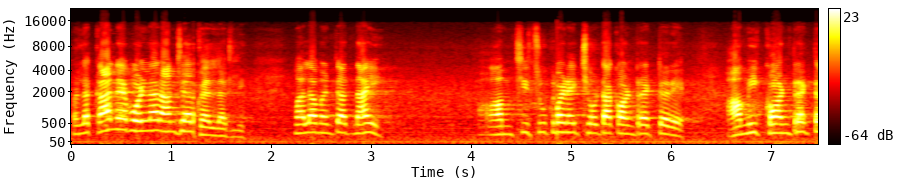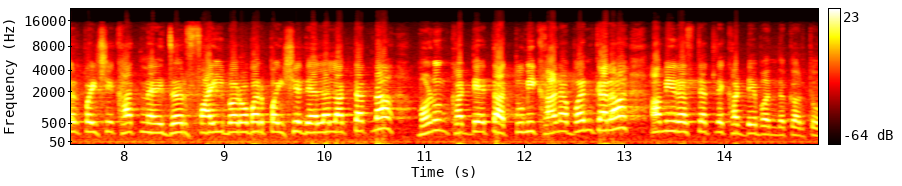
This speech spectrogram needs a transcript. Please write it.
म्हटलं का नाही बोलणार? आमच्या खायला लागली. मला म्हणतात नाही आमची चूक पण एक छोटा कॉन्ट्रॅक्टर आहे. आम्ही कॉन्ट्रॅक्टर पैसे खात नाही. जर फाईल बरोबर पैसे द्यायला लागतात ना म्हणून खड्डे येतात. तुम्ही खाणं बंद करा आम्ही रस्त्यातले खड्डे बंद करतो.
